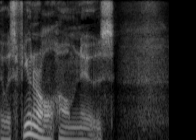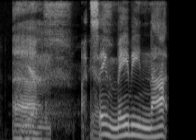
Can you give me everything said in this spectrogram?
it was funeral home news um yes. I'd say maybe not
